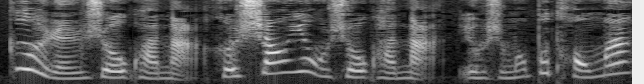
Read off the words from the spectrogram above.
个人收款码和商用收款码有什么不同吗？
